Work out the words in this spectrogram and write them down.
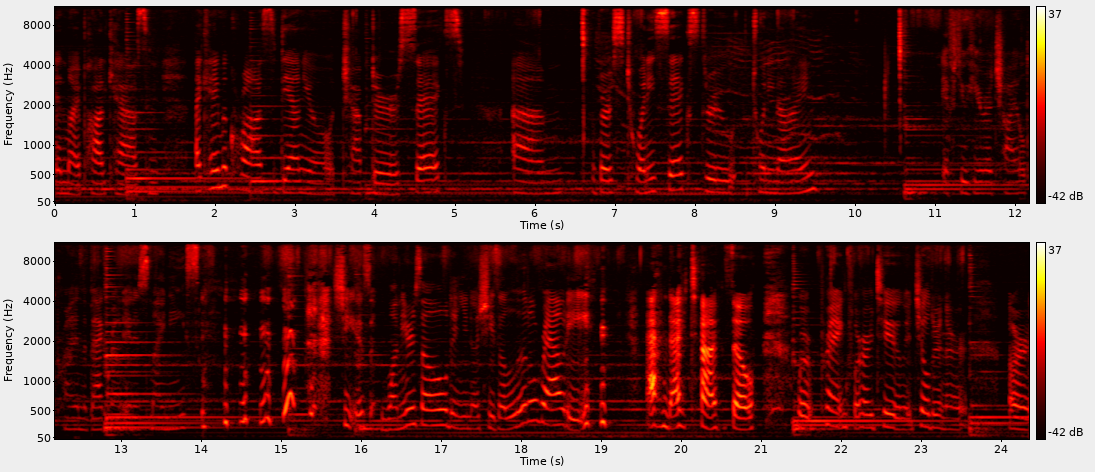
in my podcast. And I came across Daniel chapter 6, um, verse 26 through 29 if you hear a child in the background, it is my niece. she is one years old, and you know she's a little rowdy at nighttime. So we're praying for her too. Children are are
